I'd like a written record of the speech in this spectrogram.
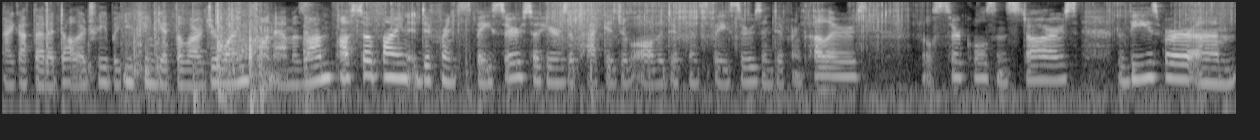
I got that at Dollar Tree, but you can get the larger ones on Amazon. Also find different spacers. So here's a package of all the different spacers in different colors little circles and stars. These were um,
